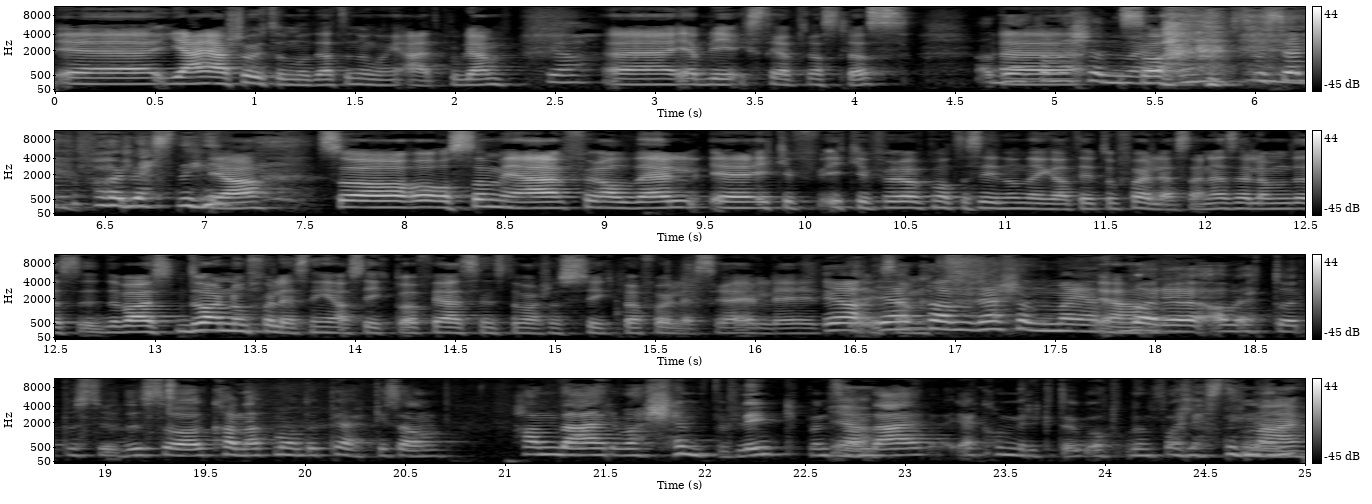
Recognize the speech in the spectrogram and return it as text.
uh, jeg er så utålmodig at det noen ganger er et problem. Ja, jeg blir ekstremt rastløs. Ja Det kan jeg Eh, skjønne meg så- Spesielt på forelesninger. Ja, så, og også med, for all del, eh, ikke, ikke for å måte si noe negativt om foreleserne, selv om det, det, var, det var noen forelesninger jeg også gikk på, for jeg syns det var så sykt bra forelesere. Eller, Ja, jeg, liksom- kan, jeg skjønner meg igjen. Ja. Bare av ett år på studiet så kan jeg på en måte peke sånn han der var kjempeflink, mens Ja. han der Jeg kommer ikke til å gå på den forelesningen. Nei.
